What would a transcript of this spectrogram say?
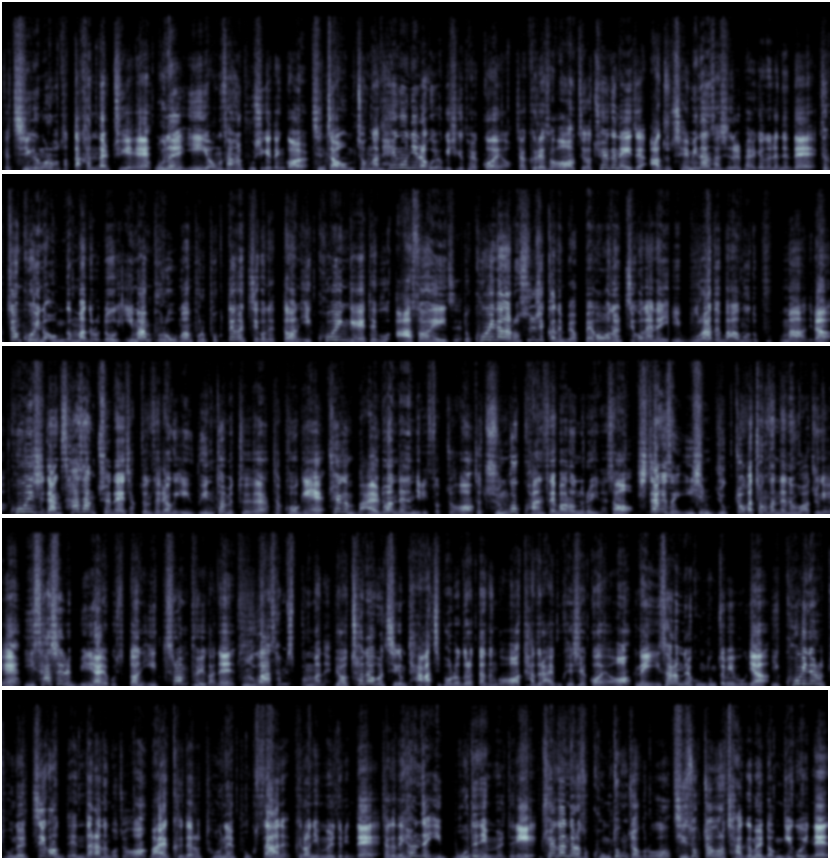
그러니까 지금으로부터 딱 한 달 뒤에 오늘 이 영상을 보시게 된 걸 진짜 엄청난 행운이라고 여기시게 될 거예요. 자 그래서 제가 최근에 이제 아주 재미난 사실을 발견을 했는데 특 특정 코인 언급만으로도 2만 프로, 5만 프로 폭등을 찍어냈던 이 코인계의 대부 아서헤이즈 또 코인 하나로 순식간에 몇백억 원을 찍어내는 이 무라드 마무드뿐만 아니라 코인 시장 사상 최대의 작전 세력 이 윈터뮤트. 자 거기에 최근 말도 안 되는 일이 있었죠. 자 중국 관세 발언으로 인해서 시장에서 26조가 청산되는 와중에 이 사실을 미리 알고 있었던 이 트럼프 일가는 불과 30분 만에 몇 천억을 지금 다 같이 벌어들였다는 거 다들 알고 계실 거예요. 근데 이 사람들 공통점이 뭐냐? 이 코인으로 돈을 찍어낸다라는 거죠. 말 그대로 돈을 복사하는 그런 인물들인데 자 근데 현재 이 모든 인물들 이 최근 들어서 공통적으로 지속적으로 자금을 넘기고 있는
